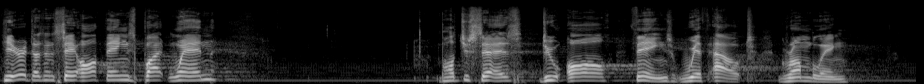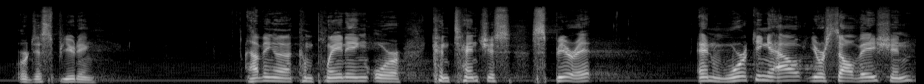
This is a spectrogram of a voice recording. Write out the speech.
here. It doesn't say all things but when. Paul just says, do all things without grumbling or disputing. Having a complaining or contentious spirit and working out your salvation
